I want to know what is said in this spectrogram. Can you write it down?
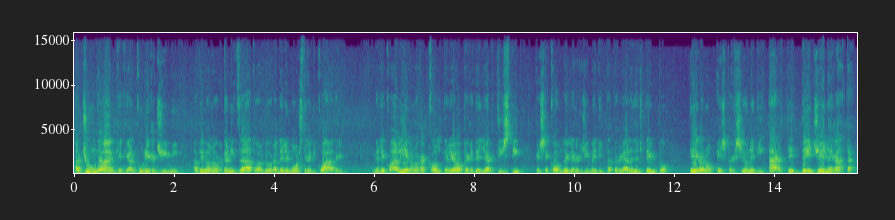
Aggiungo anche che alcuni regimi avevano organizzato allora delle mostre di quadri nelle quali erano raccolte le opere degli artisti che secondo il regime dittatoriale del tempo erano espressione di arte degenerata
